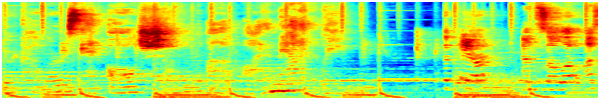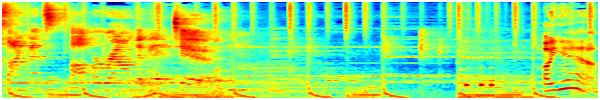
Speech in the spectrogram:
your colors get all shuffled up automatically. The pair and solo assignments hop around a bit too. Oh yeah.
